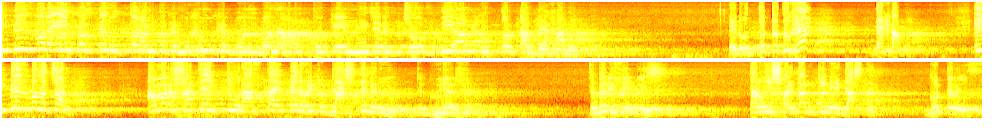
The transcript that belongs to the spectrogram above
ইবলিস বলে, এই প্রশ্নের উত্তর আমি তোকে মুখে মুখে বলব না, তোকে নিজের চোখ দিয়া উত্তরটা দেখাবো। এর উত্তরটা তোকে দেখাবো। ইবলিস বলে চল, আমার সাথে একটু রাস্তায় বের হই একটু গাছতে বের হই, একটু ঘুরে আসো। তো বেরিয়েছে ইবলিস। তার ওই শয়তানকে নিয়ে গাছতে, ঘুরতে বেরিয়েছে।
